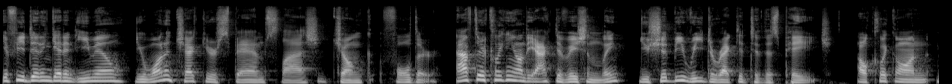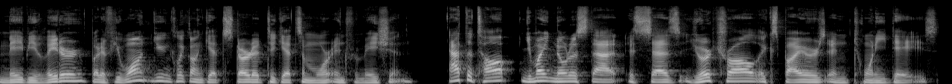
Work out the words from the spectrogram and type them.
If you didn't get an email, you want to check your spam slash junk folder. After clicking on the activation link, you should be redirected to this page. I'll click on maybe later, but if you want, you can click on get started to get some more information. At the top, you might notice that it says your trial expires in 20 days.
